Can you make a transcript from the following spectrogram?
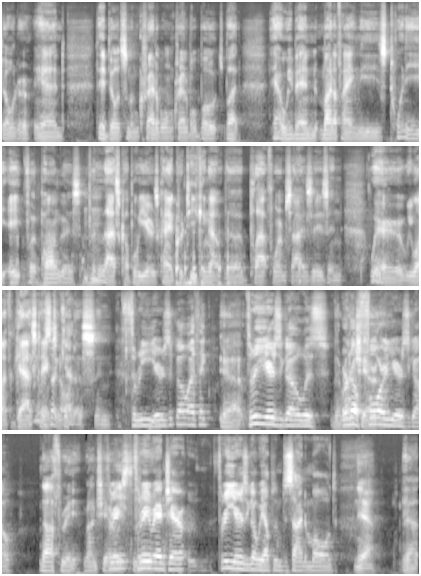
builder, and they built some incredible, incredible boats. But yeah, we've been modifying these 28 foot Pongas for the last couple of years, kind of critiquing out the platform sizes and where we want the gas it was tanks and all yeah. this. And three years ago, I think. yeah, Three years ago was The or no, Ranchero. four years ago. No, three rancheros. Three three ranchero. Three years ago, we helped them design a mold. Yeah. Yeah.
